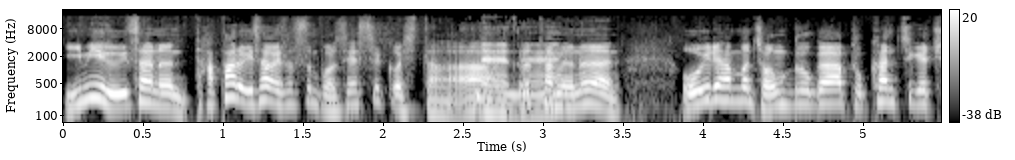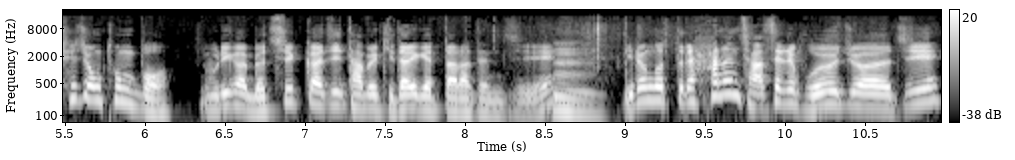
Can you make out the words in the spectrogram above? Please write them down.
이미 의사는 답할 의사가 있었으면 벌써 했을 것이다. 네네. 그렇다면은 오히려 한번 정부가 북한 측의 최종 통보 우리가 며칠까지 답을 기다리겠다라든지 음. 이런 것들을 하는 자세를 보여줘야지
